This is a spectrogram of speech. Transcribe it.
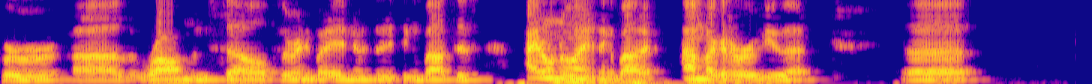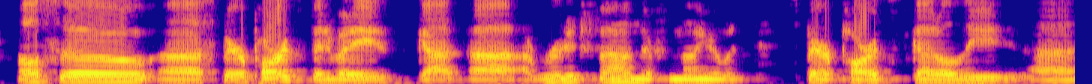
for uh, the ROM themselves or anybody that knows anything about this. I don't know anything about it. I'm not going to review that. Uh, also, uh, spare parts. If anybody's got uh, a rooted phone, they're familiar with spare parts. It's got all the uh,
